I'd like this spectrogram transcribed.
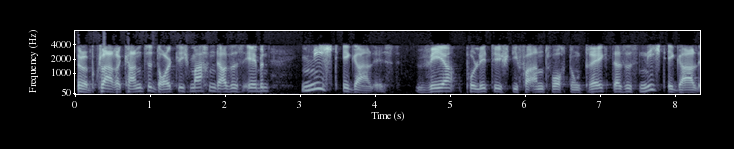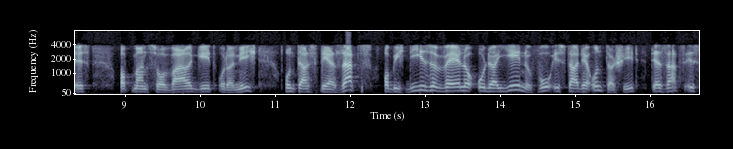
Klare Kante deutlich machen, dass es eben nicht egal ist, wer politisch die Verantwortung trägt, dass es nicht egal ist, ob man zur Wahl geht oder nicht und dass der Satz, ob ich diese wähle oder jene, wo ist da der Unterschied, der Satz ist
